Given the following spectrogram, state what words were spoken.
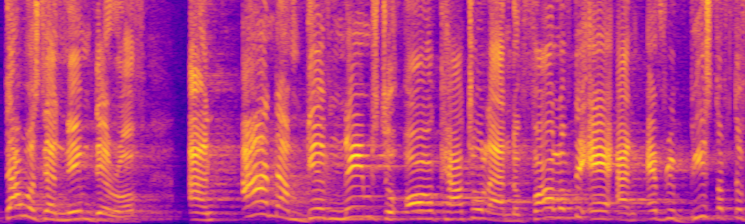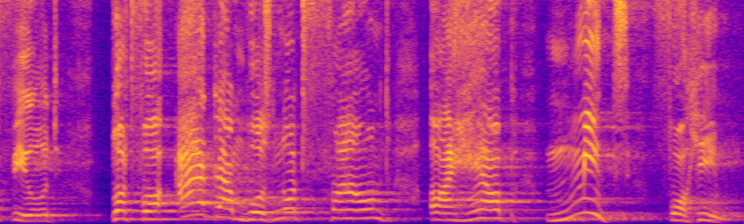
that was their name thereof. And Adam gave names to all cattle and the fowl of the air and every beast of the field. But for Adam was not found a help meet for him.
